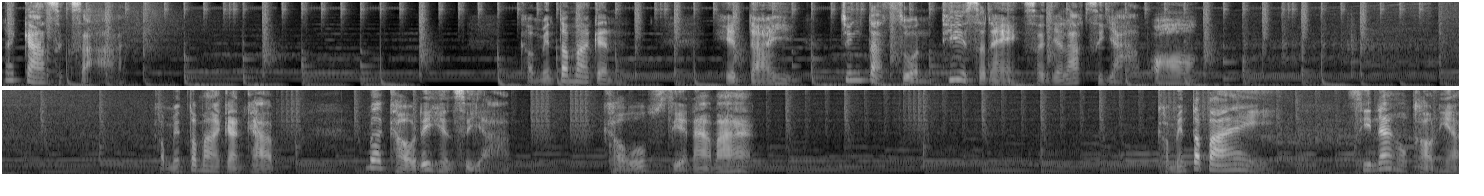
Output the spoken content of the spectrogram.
และการศึกษา คอมเมนต์ต่อมากัน เหตุใดจึงตัดส่วนที่แสดงสัญลักษณ์สยามออกคอมเมนต์ต่อมากันครับ เมื่อเขาได้เห็นสยาม เขาเสียหน้ามาก คอมเมนต์ต่อไป สีหน้าของเขาเนี่ย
